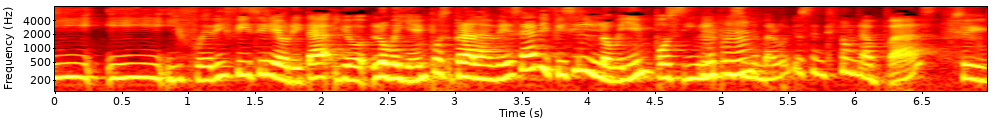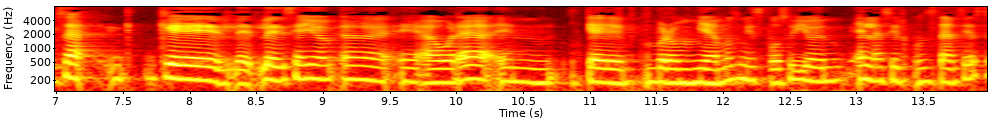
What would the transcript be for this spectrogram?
Y, y, y, fue difícil y ahorita yo lo veía imposible, pero a la vez era difícil y lo veía imposible, pero sin embargo yo sentía una paz. Sí. O sea, que le, decía yo eh, ahora en que bromeamos mi esposo y yo en, las circunstancias,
